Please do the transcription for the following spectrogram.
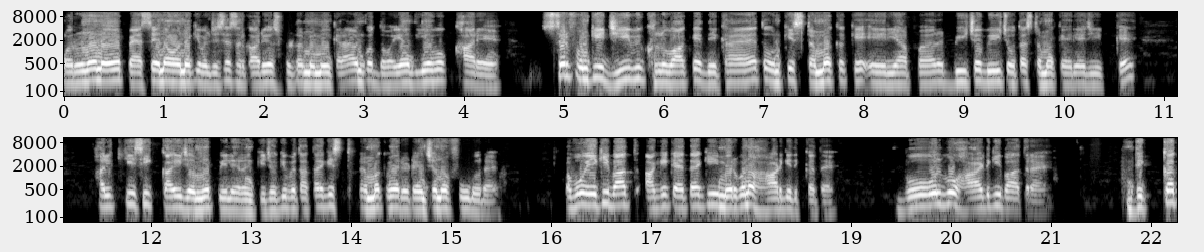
और उन्होंने पैसे ना होने की वजह से सरकारी हॉस्पिटल में नहीं कराया, उनको दवाइयाँ दी वो खा रहे हैं। सिर्फ़ उनकी जीभ खुलवा के देखा है तो उनकी स्टमक के एरिया पर बीचों बीच होता है स्टमक एरिया जीभ के, हल्की सी काई जमी है पीले रंग की, जो कि बताता है कि स्टमक में रिटेंशन ऑफ़ फ़ूड हो रहा है। अब वो एक ही बात आगे कहता है कि मेरे को ना हार्ट की दिक्कत है। बोल वो हार्ट की बात रहा है। दिक्कत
